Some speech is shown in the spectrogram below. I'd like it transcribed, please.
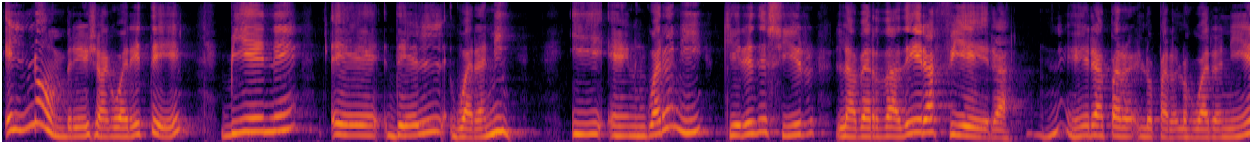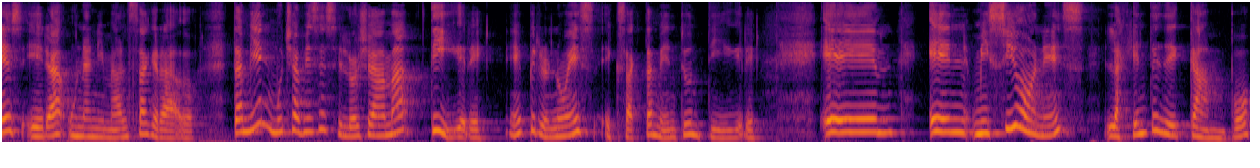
El nombre jaguarete viene eh, del guaraní y en guaraní quiere decir la verdadera fiera. Era para, para los guaraníes era un animal sagrado. También muchas veces se lo llama tigre, ¿eh? pero no es exactamente un tigre. Eh, en Misiones la gente de campo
